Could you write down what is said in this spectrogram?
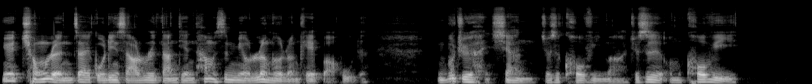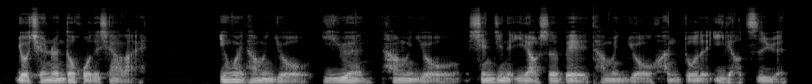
因为穷人在国定杀戮日当天，他们是没有任何人可以保护的。你不觉得很像就是 COVID 吗？就是我们 COVID 有钱人都活得下来，因为他们有医院，他们有先进的医疗设备，他们有很多的医疗资源。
